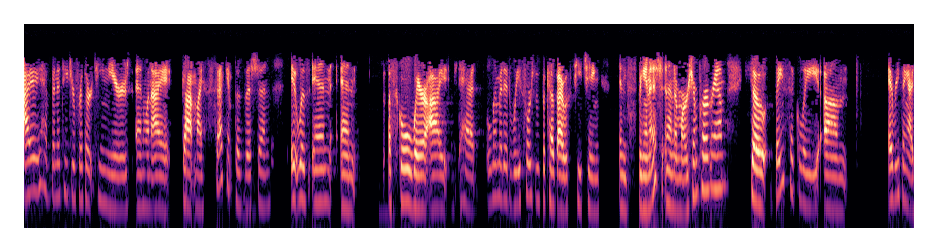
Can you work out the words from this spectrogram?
I have been a teacher for 13 years, and when I got my second position, it was in an a school where I had limited resources because I was teaching in Spanish in an immersion program. So basically, um, everything I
